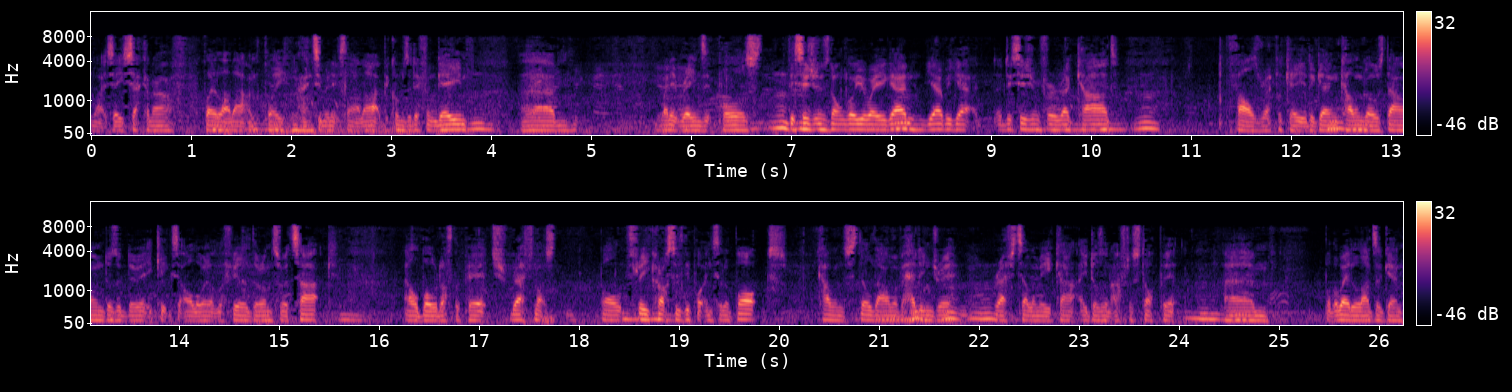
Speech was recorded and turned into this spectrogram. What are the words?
like I say, second half, play like that and play 90 minutes like that, it becomes a different game. Mm. Um, when it rains, it pours. Mm-hmm. Decisions don't go your way again. Mm. Yeah, we get a decision for a red card. Foul's replicated again. Callum mm. goes down, doesn't do it. He kicks it all the way up the field. They're onto attack. Mm. Elbowed off the pitch. Ref knocks ball. Mm. Three crosses they put into the box. Callum's still down with a head injury. Ref's telling me he can't. He doesn't have to stop it. Um, but the way the lads again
